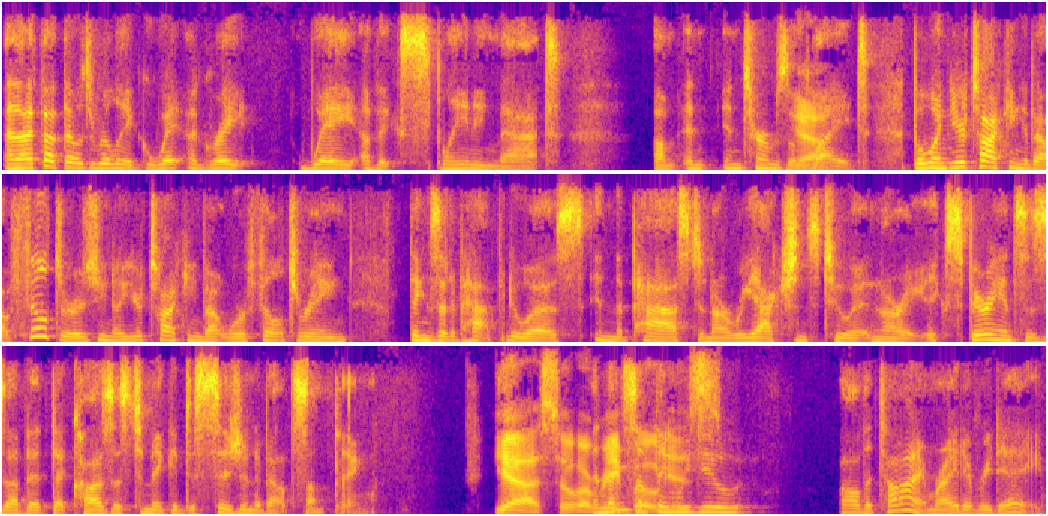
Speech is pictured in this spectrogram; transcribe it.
And I thought that was really a, a great way of explaining that um, in, in terms of yeah. light. But when you're talking about filters, you know, you're talking about we're filtering things that have happened to us in the past and our reactions to it and our experiences of it that cause us to make a decision about something. Yeah, so a and rainbow that's something is... we do all the time, right? Every day.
